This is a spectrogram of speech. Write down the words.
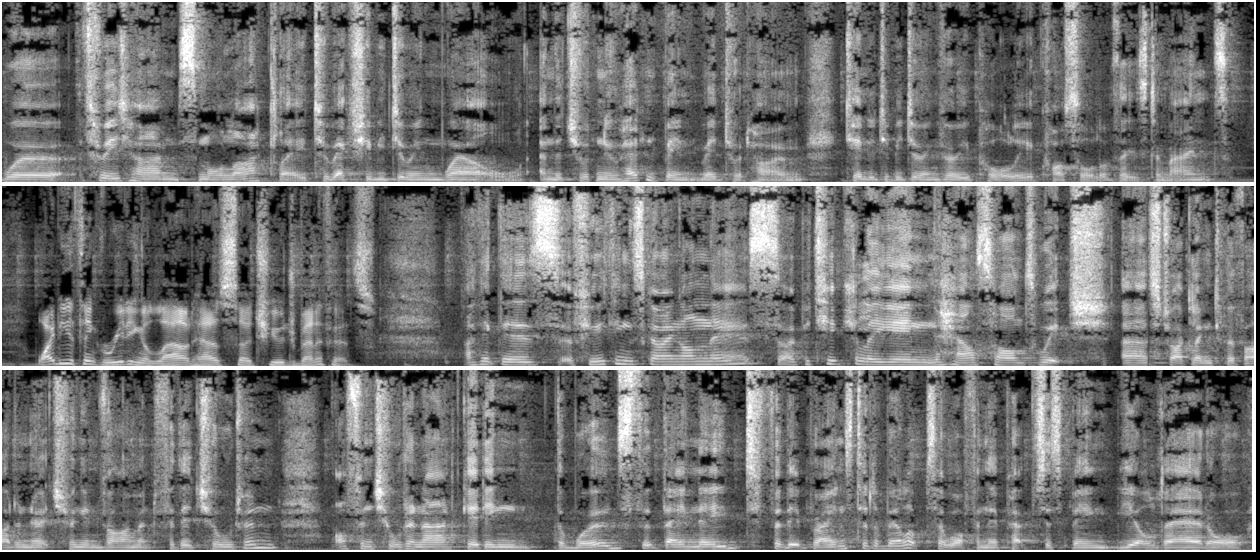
were three times more likely to actually be doing well, and the children who hadn't been read to at home tended to be doing very poorly across all of these domains. Why do you think reading aloud has such huge benefits? I think there's a few things going on there. So, particularly in households which are struggling to provide a nurturing environment for their children, often children aren't getting the words that they need for their brains to develop. So, often they're perhaps just being yelled at or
